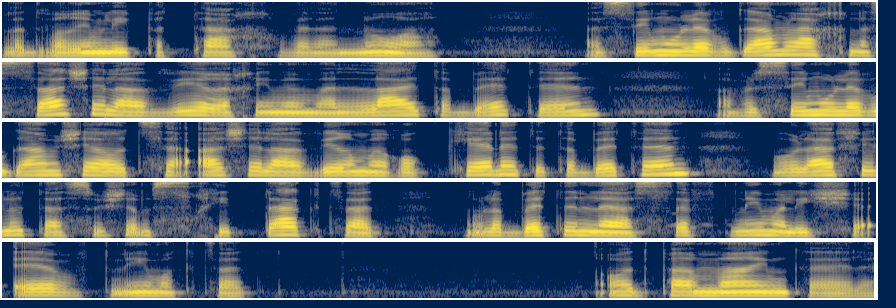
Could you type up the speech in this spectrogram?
לדברים להיפתח ולנוע. אז שימו לב גם להכנסה של האוויר, איך היא ממלאה את הבטן, אבל שימו לב גם שההוצאה של האוויר מרוקנת את הבטן, ואולי אפילו תעשו שם סחיטה קצת. תנו לבטן להיאסף פנימה, להישאב פנימה קצת. עוד פעמיים כאלה.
